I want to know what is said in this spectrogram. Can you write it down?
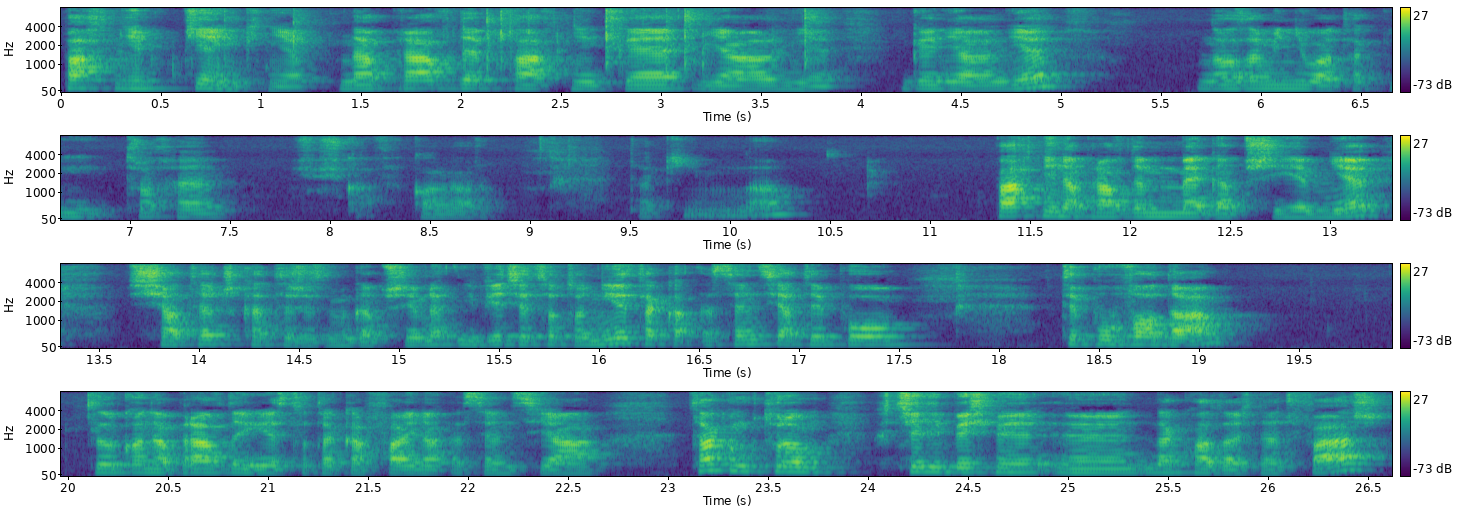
pachnie pięknie, naprawdę pachnie genialnie, genialnie. No, zamieniła taki trochę siuśkowy kolor. Taki, no. Pachnie naprawdę mega przyjemnie. Siateczka też jest mega przyjemna. I wiecie co, to nie jest taka esencja typu, typu woda, tylko naprawdę jest to taka fajna esencja, taką, którą chcielibyśmy y, nakładać na twarz.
